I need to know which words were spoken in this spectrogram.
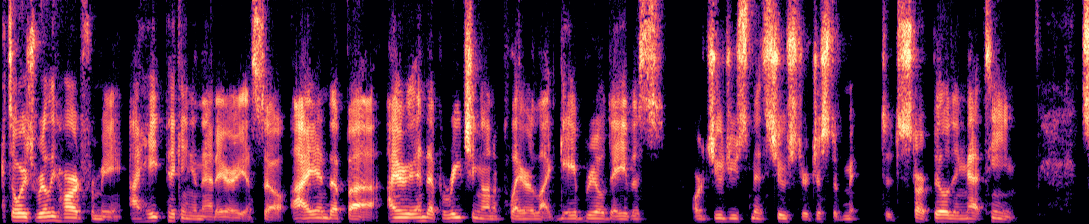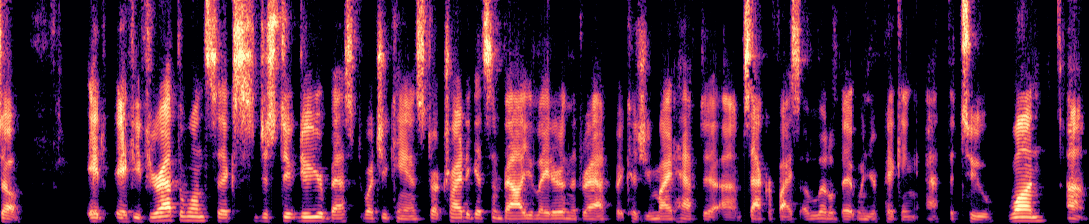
it's always really hard for me. I hate picking in that area. So I end up uh, I end up reaching on a player like Gabriel Davis or Juju Smith Schuster just to, to start building that team. So it, if, if you're at the one six, just do, do your best what you can. Start try to get some value later in the draft because you might have to um, sacrifice a little bit when you're picking at the two one. Um,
